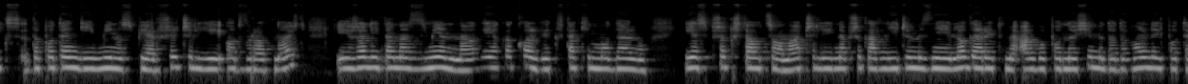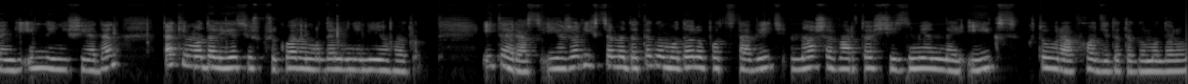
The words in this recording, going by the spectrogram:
x do potęgi minus pierwszy, czyli jej odwrotność. Jeżeli dana zmienna, jakakolwiek w takim modelu jest przekształcona, czyli na przykład liczymy z niej logarytmy albo podnosimy do dowolnej potęgi innej niż 1, taki model jest już przykładem modelu nieliniowego. I teraz, jeżeli chcemy do tego modelu podstawić nasze wartości zmiennej x, która wchodzi do tego modelu,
